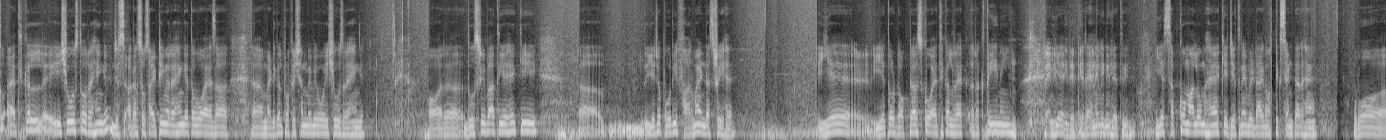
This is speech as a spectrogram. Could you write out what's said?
तो एथिकल इश्यूज़ तो रहेंगे जिस अगर सोसाइटी में रहेंगे तो वो एज अ मेडिकल प्रोफेशन में भी वो इश्यूज़ रहेंगे। और दूसरी बात ये है कि ये जो पूरी फार्मा इंडस्ट्री है ये ये तो डॉक्टर्स को एथिकल रखती ही नहीं। रहने ये भी नहीं देती। रहने भी नहीं देती। ये सबको मालूम है कि जितने भी डायग्नोस्टिक सेंटर हैं, वो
